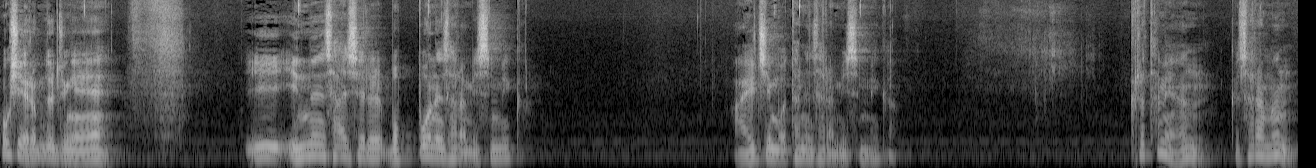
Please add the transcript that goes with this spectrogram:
혹시 여러분들 중에 이 있는 사실을 못 보는 사람 있습니까? 알지 못하는 사람 있습니까? 그렇다면 그 사람은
